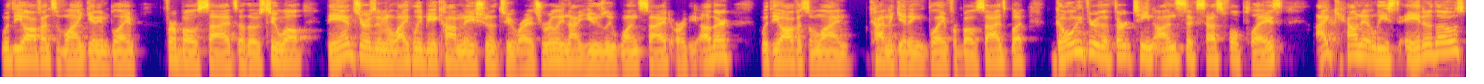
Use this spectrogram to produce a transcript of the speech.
with the offensive line getting blamed for both sides of those two? Well, the answer is going to likely be a combination of the two, right? It's really not usually one side or the other, with the offensive line kind of getting blamed for both sides. But going through the 13 unsuccessful plays, I count at least eight of those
